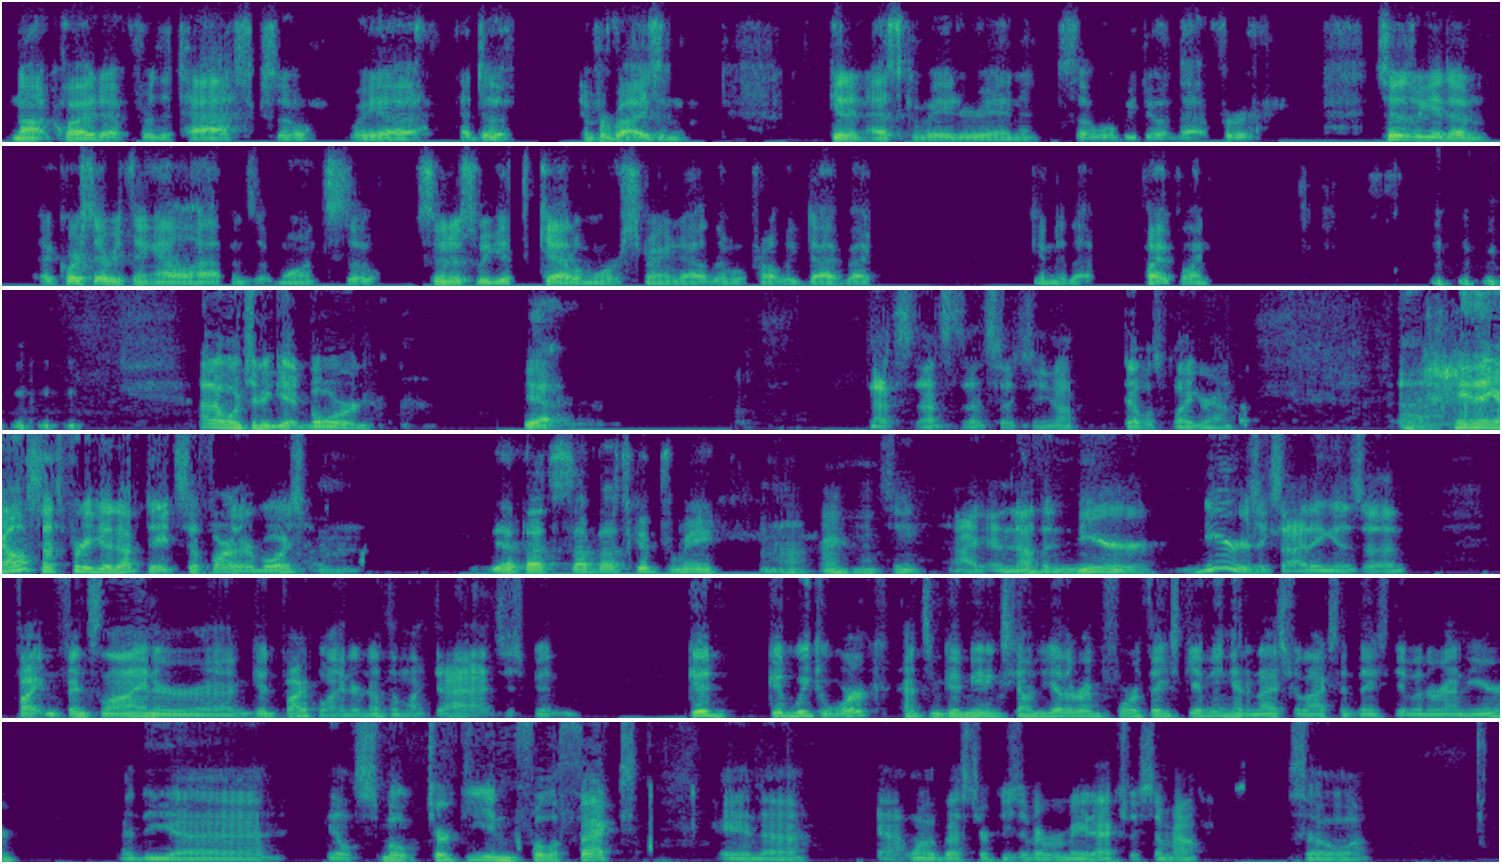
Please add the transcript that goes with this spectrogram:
not quite up for the task, so we uh, had to improvise and get an excavator in, and so we'll be doing that for as soon as we get done. Of course, everything all happens at once, so as soon as we get the cattle more strained out, then we'll probably dive back into that pipeline. I don't want you to get bored. Yeah. That's that's that's a, you know devil's playground. Uh, anything else? That's pretty good update so far, there, boys. Yep, that's that's good for me. All right, let's see. I nothing near near as exciting as a fighting fence line or a good pipeline or nothing like that. It's just been good good week of work. Had some good meetings come together right before Thanksgiving. Had a nice relaxing Thanksgiving around here. Had the uh the old smoked turkey in full effect. And uh yeah, one of the best turkeys I've ever made actually somehow. So uh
